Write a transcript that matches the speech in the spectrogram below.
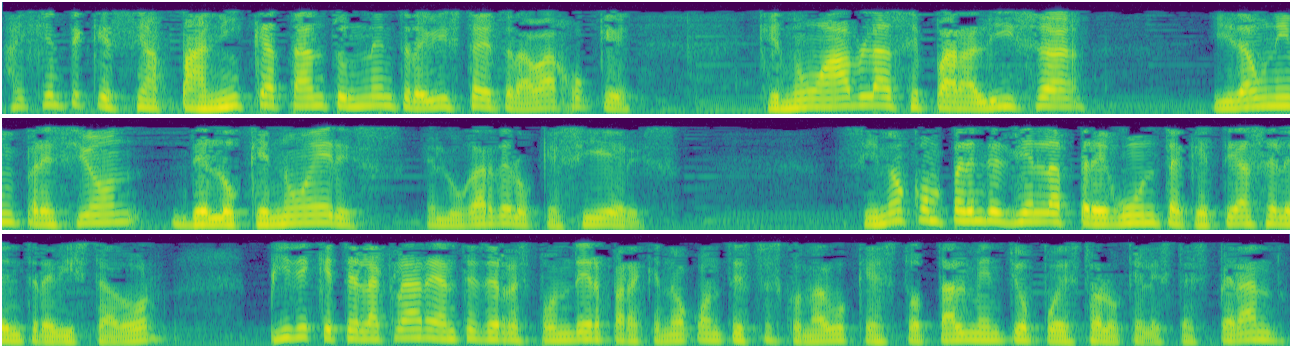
Hay gente que se apanica tanto en una entrevista de trabajo que, que no habla, se paraliza y da una impresión de lo que no eres en lugar de lo que sí eres. Si no comprendes bien la pregunta que te hace el entrevistador, pide que te la aclare antes de responder para que no contestes con algo que es totalmente opuesto a lo que le está esperando.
